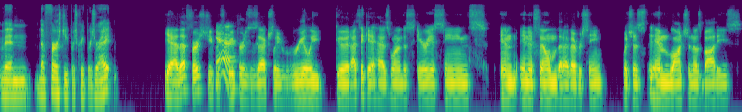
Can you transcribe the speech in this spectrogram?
than the first Jeepers Creepers, right? Yeah, that first Jeepers Yeah. Creepers is actually really good. I think it has one of the scariest scenes in in a film that I've ever seen, which is him launching those bodies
